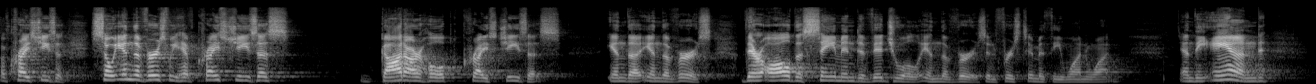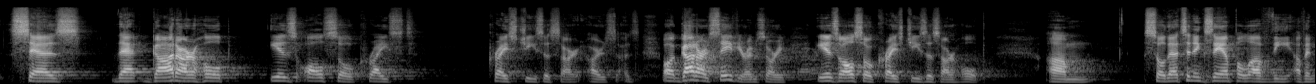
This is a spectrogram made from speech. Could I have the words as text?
of Christ Jesus. So, in the verse we have Christ Jesus, God our hope, Christ Jesus in the, in the verse. They're all the same individual in the verse in 1 Timothy 1 1. And the and says that God our hope is also Christ. Christ Jesus, our, our oh, God our Savior, I'm sorry, is also Christ Jesus, our hope. Um, so that's an example of, the, of an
